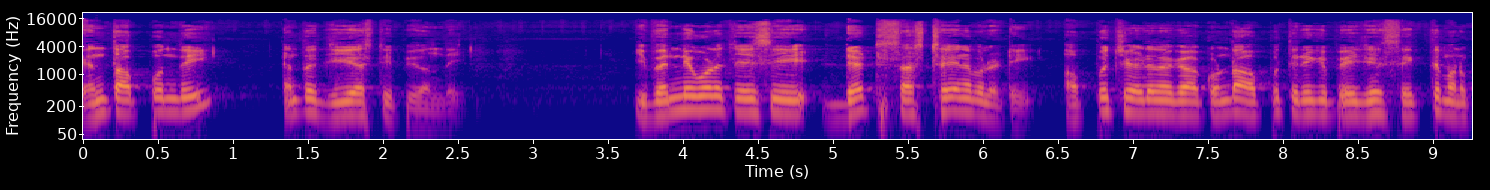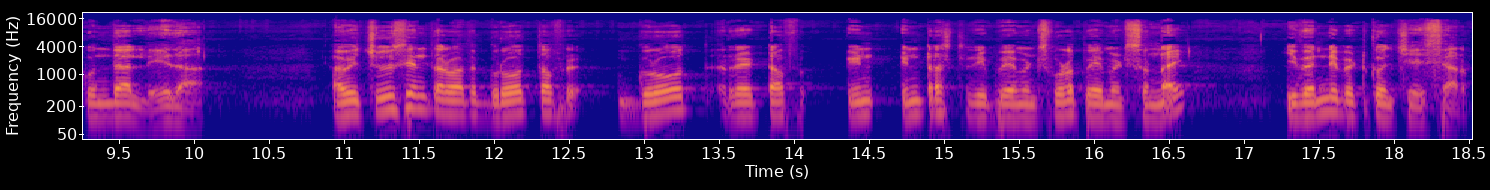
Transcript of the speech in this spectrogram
ఎంత అప్పు ఉంది ఎంత జిఎస్టిపి ఉంది? ఇవన్నీ కూడా చేసి డెట్ సస్టైనబిలిటీ అప్పు చేయడమే కాకుండా అప్పు తిరిగి పే చేసే శక్తి మనకుందా లేదా? అవి చూసిన తర్వాత growth of growth rate of interest repayments కూడా పేమెంట్స్ ఉన్నాయి. ఇవన్నీ పెట్టుకొని చేశారు.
